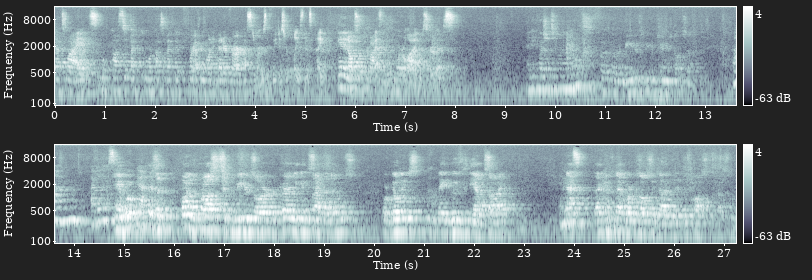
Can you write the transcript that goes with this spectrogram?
that's why it's more cost effective, more cost effective for everyone and better for our customers if we just replace this pipe. And it also provides them with more reliable service. Any questions from anyone else? Are are the meters being changed also? Um, I believe so. Yeah, what, Yeah. As a part of the process, if the meters are currently inside the homes or buildings, they move to the outside. And And that, that comes, that work is also done at the cost of the customer.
